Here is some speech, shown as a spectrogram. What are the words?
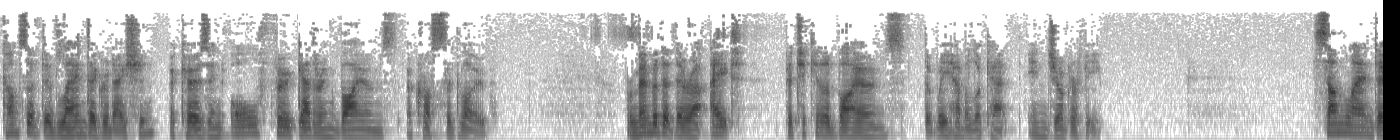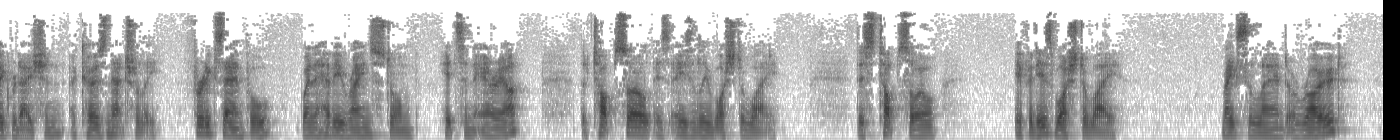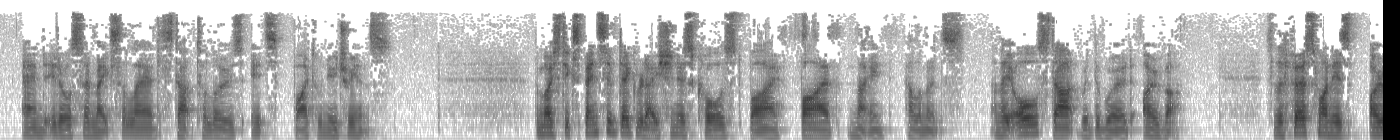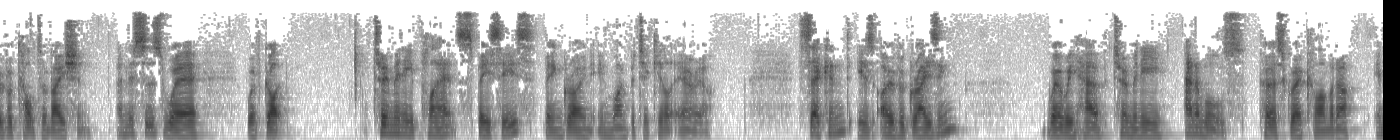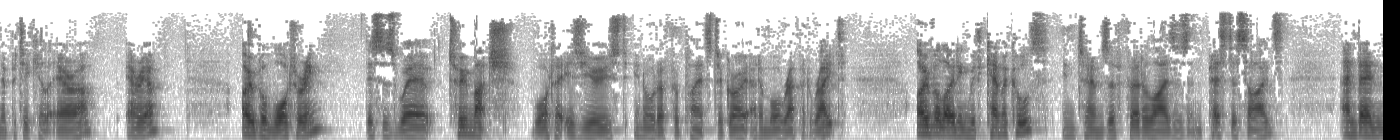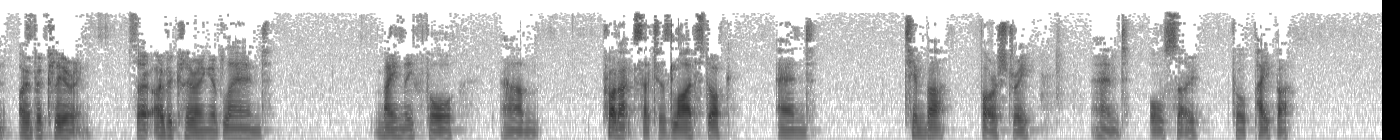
concept of land degradation occurs in all food gathering biomes across the globe. Remember that there are eight particular biomes that we have a look at in geography. Some land degradation occurs naturally. For example, when a heavy rainstorm hits an area, the topsoil is easily washed away. This topsoil, if it is washed away, makes the land erode and it also makes the land start to lose its vital nutrients. The most expensive degradation is caused by five main elements, and they all start with the word over. So the first one is overcultivation, and this is where we've got too many plant species being grown in one particular area. Second is overgrazing, where we have too many animals per square kilometre in a particular area. area. Overwatering, this is where too much water is used in order for plants to grow at a more rapid rate. Overloading with chemicals in terms of fertilizers and pesticides, and then overclearing. So overclearing of land mainly for um, products such as livestock and timber, forestry, and also for paper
